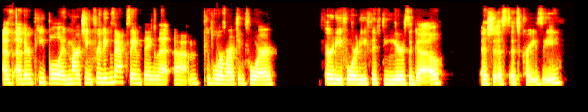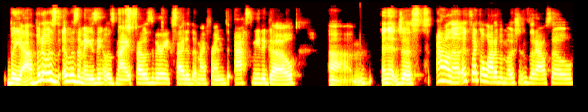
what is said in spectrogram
as other people and marching for the exact same thing that um, people were marching for 30 40 50 years ago. It's just it's crazy. But yeah but it was it was amazing. It was nice. I was very excited that my friend asked me to go um and it just i don't know it's like a lot of emotions that i also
